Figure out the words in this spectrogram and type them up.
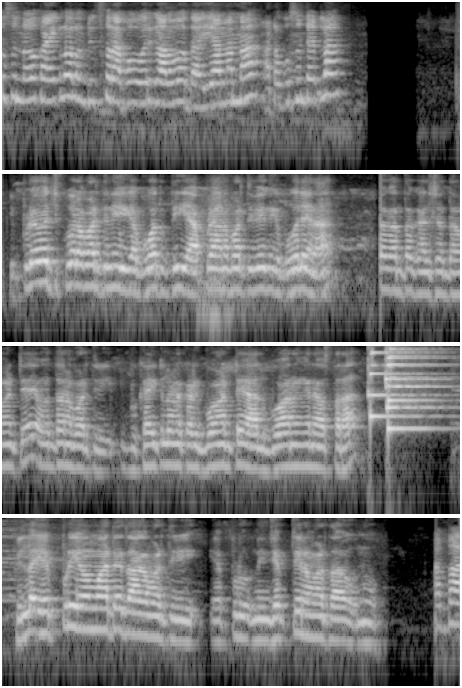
కూర్చున్నావు కైకిలో తీసుకురా ఊరికి అలవద్దా. ఇవ్వాలన్నా అట్లా కూర్చుంటే ఎట్లా? ఇప్పుడే వచ్చి కూర పడుతుంది ఇక పోతుంది అప్పుడే అనబడుతుంది ఇక పోలేనా? అంతా కలిసి వద్దామంటే వద్దన పడుతుంది. ఇప్పుడు కైకిలో అక్కడికి పోవంటే వాళ్ళు బోనంగానే వస్తారా? పిల్ల ఎప్పుడు ఏమాటే తాగబడుతుంది. ఎప్పుడు నేను చెప్తే వినబడతావు నువ్వు. అబ్బా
